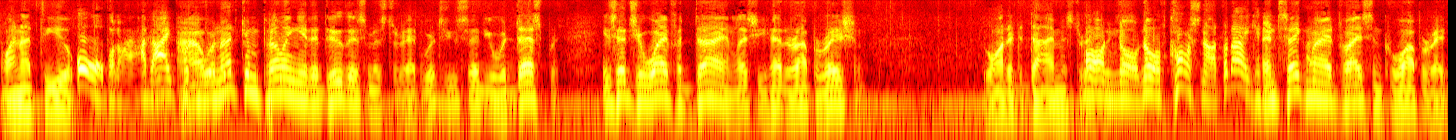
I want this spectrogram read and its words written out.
Why not to you? Oh, but I, I, I couldn't. Now, we're not compelling you to do this, Mr. Edwards. You said you were desperate. You said your wife would die unless she had her operation. You wanted to die, Mr. Oh, Edwards? no, no, of course not. But I. Can. And take my advice and cooperate.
